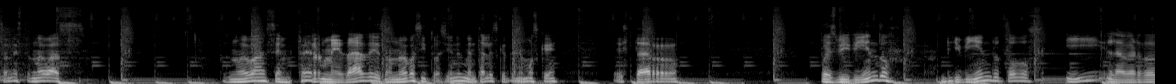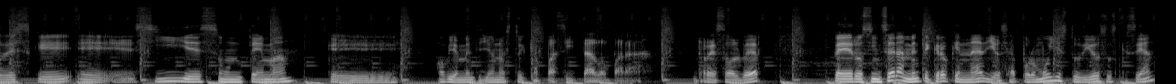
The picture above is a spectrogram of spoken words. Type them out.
son estas nuevas nuevas enfermedades o nuevas situaciones mentales que tenemos que estar pues viviendo, viviendo todos. Y la verdad es que eh, sí es un tema que obviamente yo no estoy capacitado para resolver. Pero sinceramente creo que nadie, o sea, por muy estudiosos que sean,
